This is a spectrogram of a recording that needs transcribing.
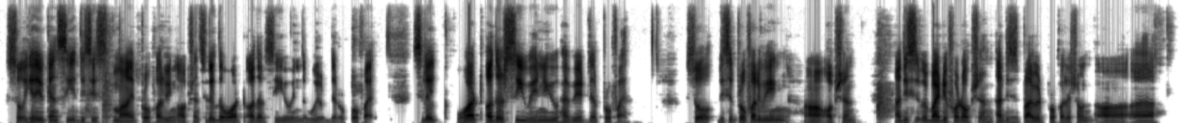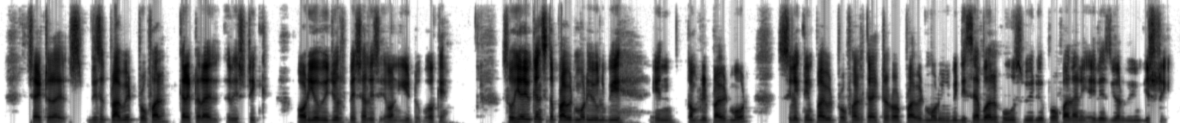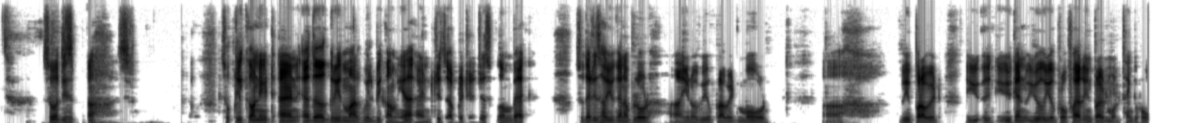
so here you can see this is my profile viewing option. Select the what others see you in the their profile. Select what others see when you have viewed their profile. So this is profile viewing uh, option. Uh, this is by default option. And this is private profile option uh, uh, characterize this is private profile characteristic audio visual specialist on youtube. Okay. So here you can see the private mode. You will be in complete private mode selecting private profile character or private mode will be disable whose video profile and erase your viewing history. So this uh, so click on it and uh, the green mark will become here and it is updated. Just come back. So that is how you can upload uh, you know view private mode uh, view private you, you can view your profile in private mode. Thank you for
